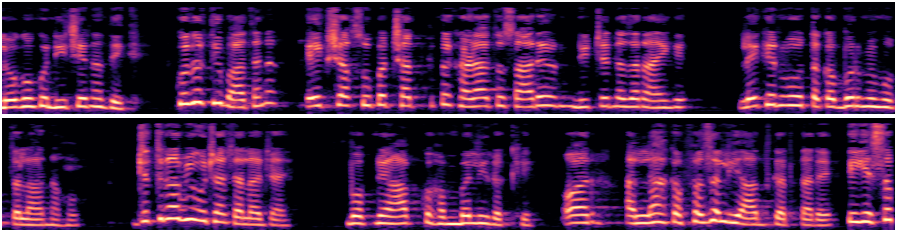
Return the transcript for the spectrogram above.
لوگوں کو نیچے نہ دیکھے۔ قدرتی بات ہے نا، ایک شخص اوپر چھت پہ کھڑا تو سارے نیچے نظر آئیں گے۔ لیکن وہ تکبر میں مبتلا نہ ہو۔ جتنا بھی اونچا چلا جائے، وہ اپنے آپ کو ہمبل ہی رکھے اور اللہ کا فضل یاد کرتا رہے کہ یہ سب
